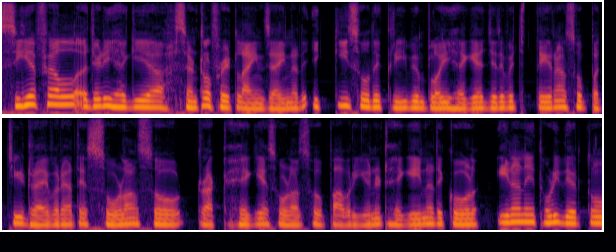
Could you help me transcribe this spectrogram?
ਸੀਐਫਐਲ ਜਿਹੜੀ ਹੈਗੀ ਆ ਸੈਂਟਰਲ ਫਰੇਟ ਲਾਈਨਸ ਆ, ਇਹਨਾਂ ਦੇ 2100 ਦੇ ਕਰੀਬ EMPLOYE ਹੈਗੇ ਆ, ਜਿਹਦੇ ਵਿੱਚ 1325 ਡਰਾਈਵਰ ਆ ਤੇ 1600 ਟਰੱਕ ਹੈਗੇ ਆ 1600 ਪਾਵਰ ਯੂਨਿਟ ਹੈਗੇ ਇਹਨਾਂ ਦੇ ਕੋਲ। ਇਹਨਾਂ ਨੇ ਥੋੜੀ ਦੇਰ ਤੋਂ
